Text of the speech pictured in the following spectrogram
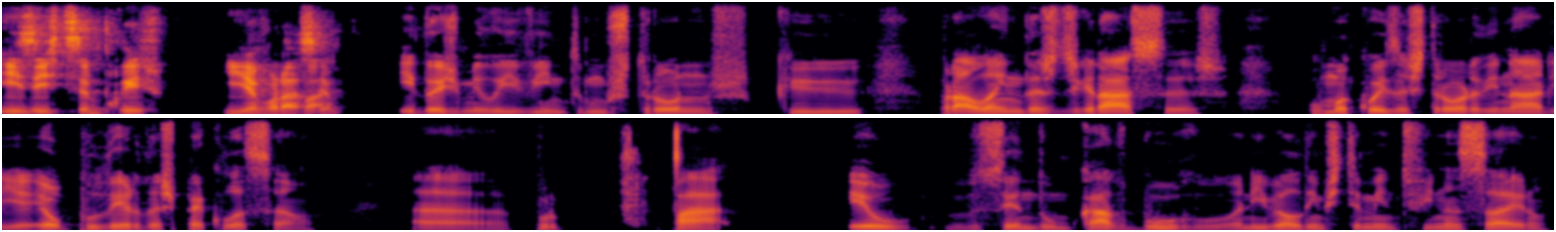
existe sempre risco e haverá Pá, sempre. E 2020 mostrou-nos que, para além das desgraças, uma coisa extraordinária é o poder da especulação. Uh, porque, pá, eu, sendo um bocado burro a nível de investimento financeiro,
